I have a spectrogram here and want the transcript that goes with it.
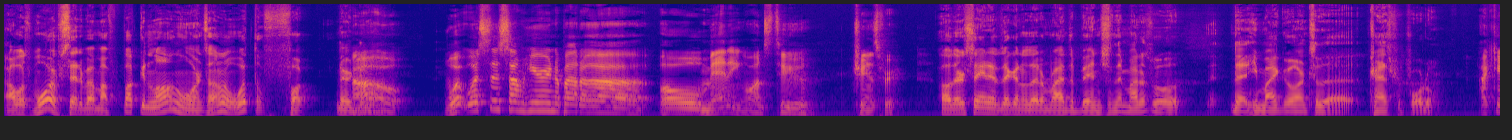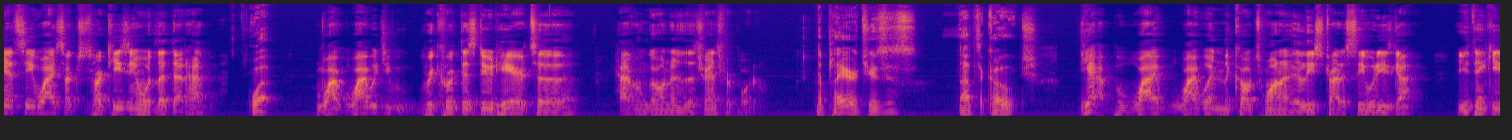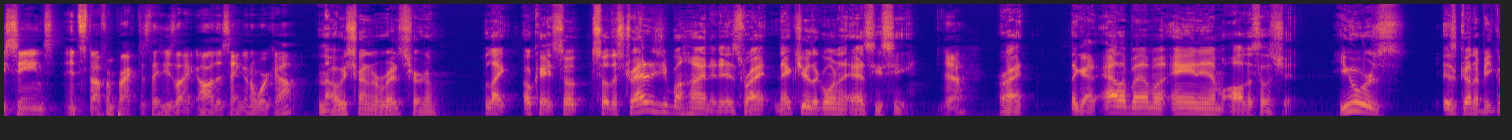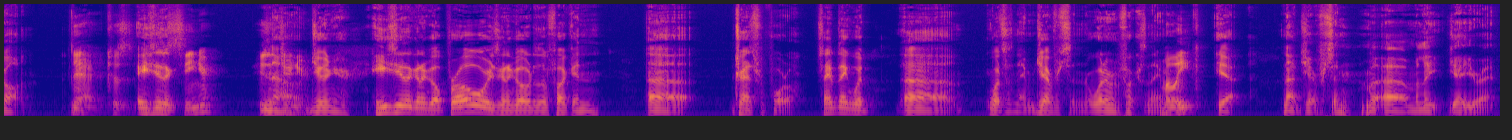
I was more upset about my fucking Longhorns. I don't know what the fuck they're doing. Oh, what what's this I'm hearing about? Uh, oh, Manning wants to transfer. Oh, they're saying if they're going to let him ride the bench, and they might as well that he might go into the transfer portal. I can't see why Sar- Sarkisian would let that happen. What? Why why would you recruit this dude here to have him going into the transfer portal? The player chooses, not the coach. Yeah, but why why wouldn't the coach want to at least try to see what he's got? You think he's seen stuff in practice that he's like, oh, this ain't gonna work out? No, he's trying to redshirt him. Like, okay, so so the strategy behind it is right. Next year they're going to the SEC, Yeah. right? They got Alabama, A and M, all this other shit. Ewers is gonna be gone. Yeah, because He's he's, a senior. He's no, a junior. He's either gonna go pro or he's gonna go to the fucking uh, transfer portal. Same thing with uh, what's his name, Jefferson or whatever the fuck his name. Is. Malik. Yeah, not Jefferson. Uh, Malik. Yeah, you're right.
